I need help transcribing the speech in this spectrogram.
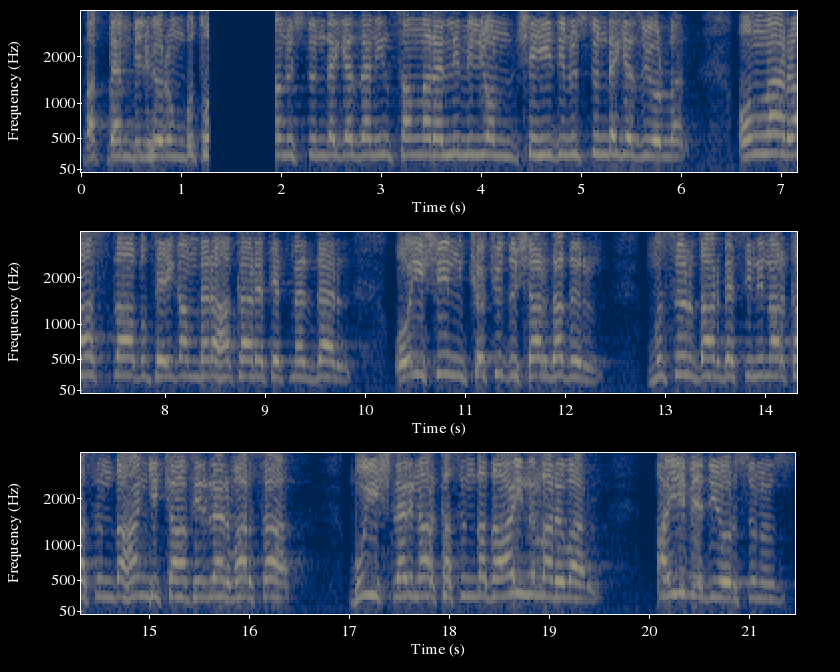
Bak ben biliyorum bu toprağın üstünde gezen insanlar 50 milyon şehidin üstünde geziyorlar. Onlar asla bu peygambere hakaret etmezler. O işin kökü dışarıdadır. Mısır darbesinin arkasında hangi kafirler varsa bu işlerin arkasında da aynıları var. Ayıp ediyorsunuz.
